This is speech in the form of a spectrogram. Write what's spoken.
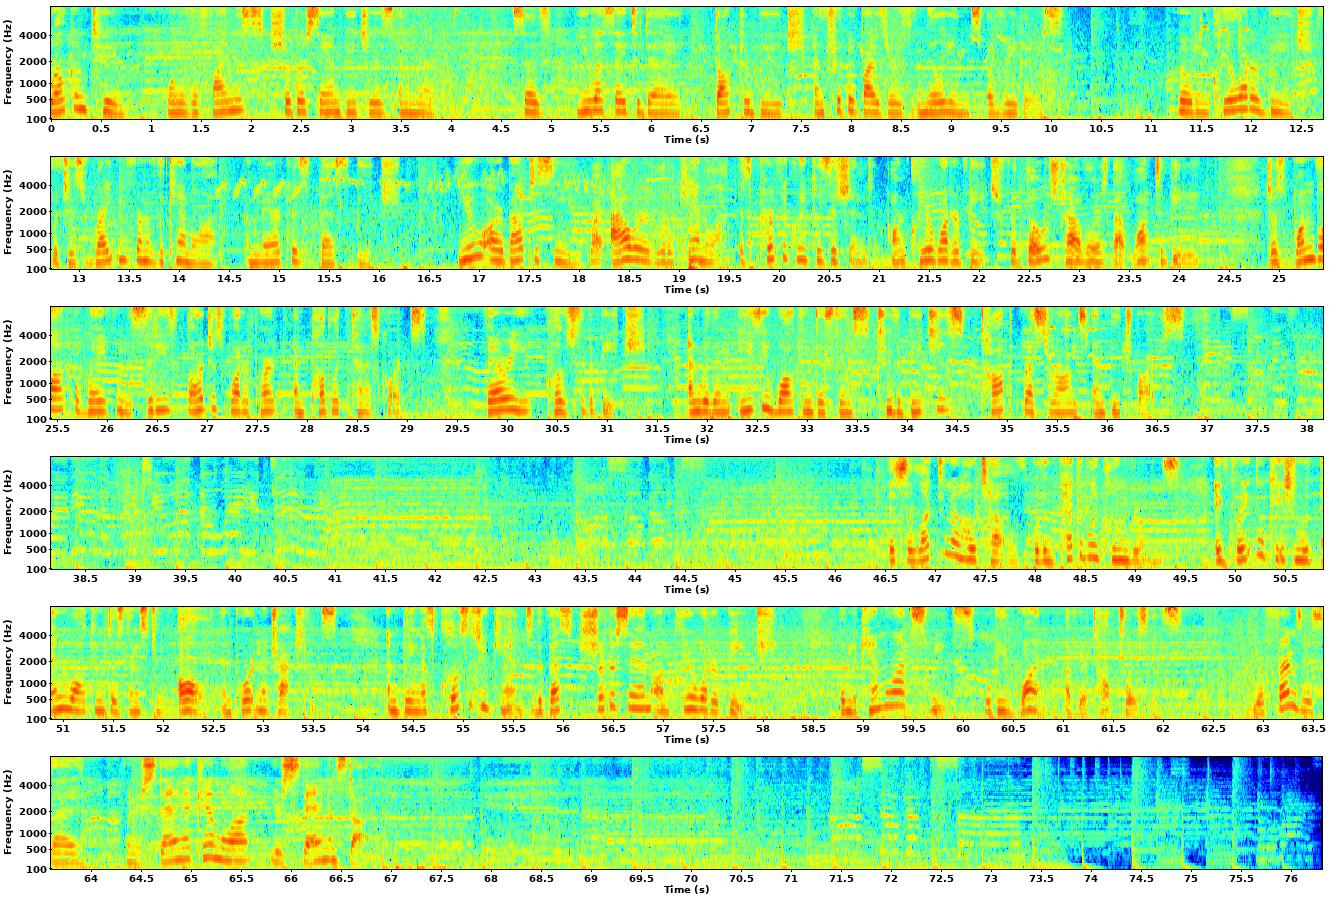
Welcome to one of the finest sugar sand beaches in America, says USA Today, Dr. Beach, and TripAdvisor's millions of readers. Voting Clearwater Beach, which is right in front of the Camelot, America's best beach. You are about to see why our little Camelot is perfectly positioned on Clearwater Beach for those travelers that want to be just one block away from the city's largest water park and public tennis courts, very close to the beach, and within easy walking distance to the beach's top restaurants and beach bars. If selecting a hotel with impeccably clean rooms, a great location within walking distance to all important attractions, and being as close as you can to the best sugar sand on Clearwater Beach, then the Camelot Suites will be one of your top choices. Your friends will say, when you're staying at Camelot, you're staying in style.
